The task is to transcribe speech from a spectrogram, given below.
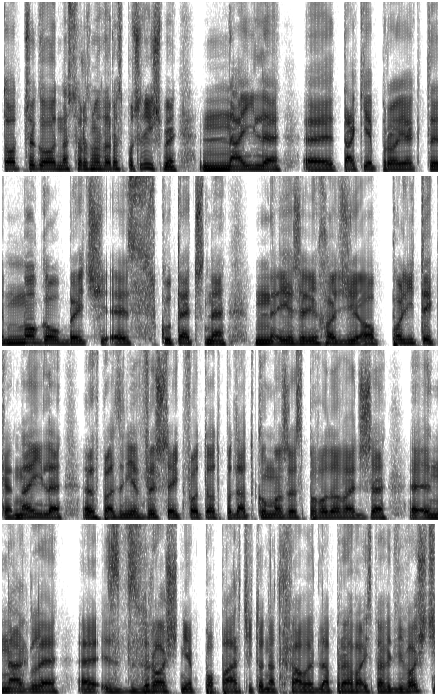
to, od czego naszą rozmowę rozpoczęliśmy. Na ile e, takie projekty mogą być e, skuteczne, jeżeli chodzi o politykę? Na ile wprowadzenie wyższej kwoty od podatku może spowodować, że e, nagle wzrośnie poparcie to na trwałe dla Prawa i Sprawiedliwości?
